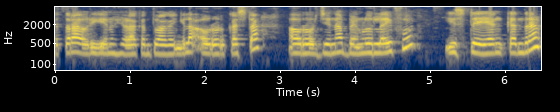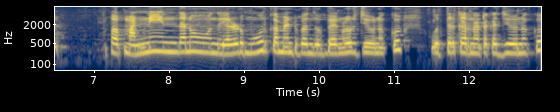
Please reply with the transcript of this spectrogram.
ಇರ್ತಾರೆ, ಅವ್ರಿಗೇನು ಹೇಳಕ್ಕಂತೂ ಆಗಂಗಿಲ್ಲ. ಅವ್ರವ್ರ ಕಷ್ಟ, ಅವ್ರವ್ರ ಜೀವನ. ಬೆಂಗಳೂರು ಲೈಫು ಇಷ್ಟೇ. ಯಾಕಂದ್ರೆ ಪಾಪ ಮಣ್ಣಿಯಿಂದನೂ ಒಂದು ಎರಡು ಮೂರು ಕಮೆಂಟ್ ಬಂದು, ಬೆಂಗಳೂರು ಜೀವನಕ್ಕೂ, ಉತ್ತರ ಕರ್ನಾಟಕ ಜೀವನಕ್ಕೂ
